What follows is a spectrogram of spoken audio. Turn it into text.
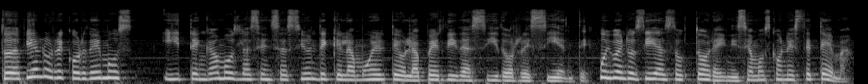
todavía lo recordemos y tengamos la sensación de que la muerte o la pérdida ha sido reciente. Muy buenos días, doctora. Iniciamos con este tema.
